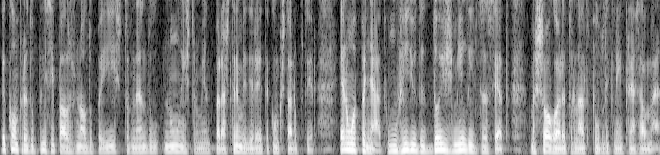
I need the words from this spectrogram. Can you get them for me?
a compra do principal jornal do país, tornando-o num instrumento para a extrema-direita conquistar o poder. Era um apanhado, um vídeo de 2017, mas só agora tornado público na imprensa alemã.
